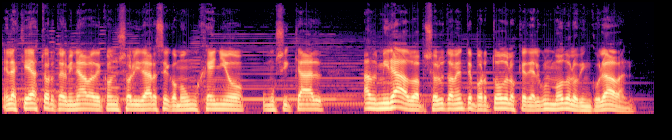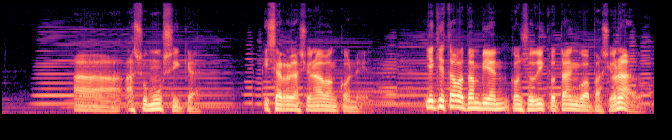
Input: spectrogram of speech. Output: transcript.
en las que Astor terminaba de consolidarse como un genio musical admirado absolutamente por todos los que de algún modo lo vinculaban a, a su música y se relacionaban con él. Y aquí estaba también con su disco Tango Apasionado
